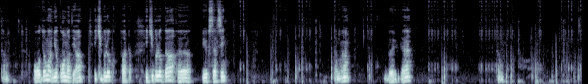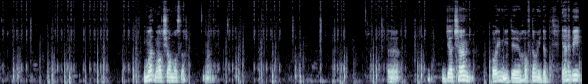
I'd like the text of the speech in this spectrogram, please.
tamam. Oldu mu? Yok olmadı ya. İki blok pardon. İki blok daha e, yükselsin. Böyle. Tamam. Umarım alçı almazlar. Yani. Ee, geçen ay mıydı, hafta mıydı? Yani bir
